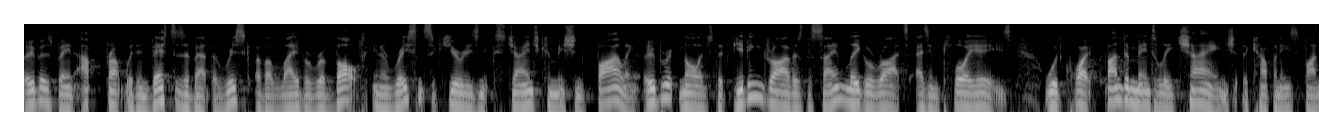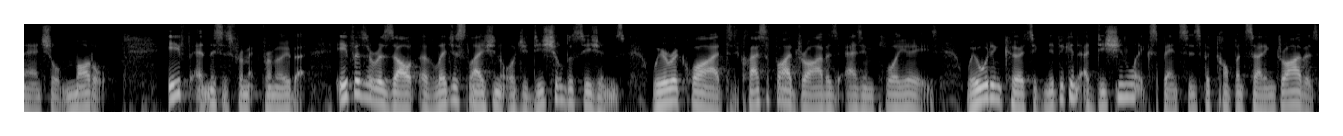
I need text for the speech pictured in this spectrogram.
Uber's been upfront with investors about the risk of a labour revolt. In a recent Securities and Exchange Commission filing, Uber acknowledged that giving drivers the same legal rights as employees would, quote, fundamentally change the company's financial model. If, and this is from, from Uber, if as a result of legislation or judicial decisions we're required to classify drivers as employees, we would incur significant additional expenses for compensating drivers,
